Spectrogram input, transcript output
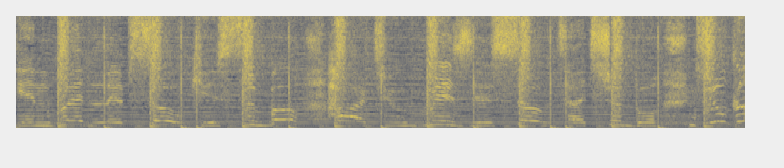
skin, red lips so kissable Hard to resist, so touchable Too good.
